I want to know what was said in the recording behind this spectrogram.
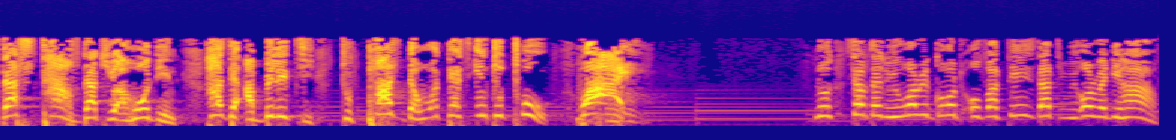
That staff that you are holding has the ability to pass the waters into two. Why? No, sometimes we worry God over things that we already have.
